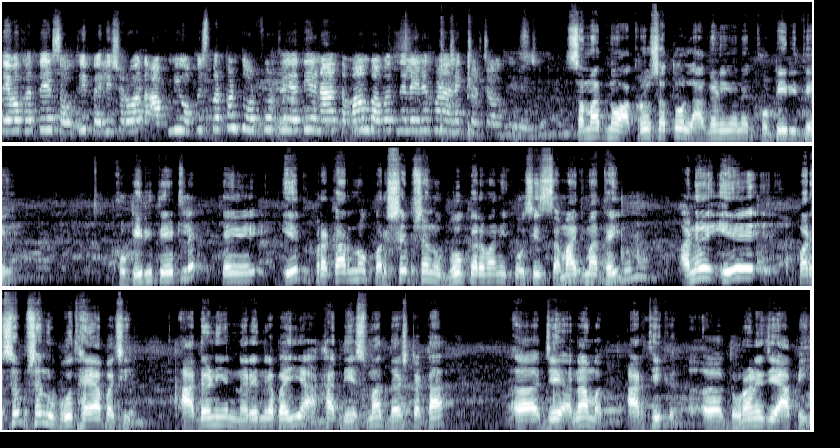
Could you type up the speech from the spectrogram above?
તે વખતે સૌથી પહેલી શરૂઆત આપની ઓફિસ પર પણ તોડફોડ થઈ હતી અને આ તમામ બાબતને લઈને પણ અનેક ચર્ચાઓ થઈ રહી છે. સમાજનો આક્રોશ હતો લાગણીઓને ખોટી રીતે ખોટી રીતે એટલે કે એક પ્રકારનો પરસેપ્શન ઊભો કરવાની કોશિશ સમાજમાં થઈ અને એ પરસેપ્શન ઊભો થયા પછી આદરણીય નરેન્દ્રભાઈએ આખા દેશમાં દસ ટકા જે અનામત આર્થિક ધોરણે જે આપી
